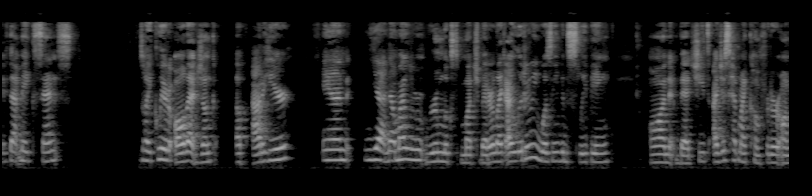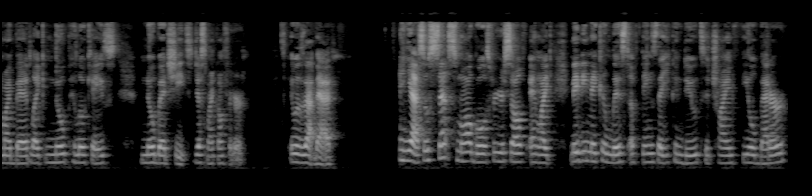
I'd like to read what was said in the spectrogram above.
if that makes sense. So I cleared all that junk up out of here and yeah, now my room looks much better. Like I literally wasn't even sleeping on bed sheets. I just had my comforter on my bed, like no pillowcase, no bed sheets, just my comforter. It was that bad. And yeah, so set small goals for yourself and like maybe make a list of things that you can do to try and feel better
